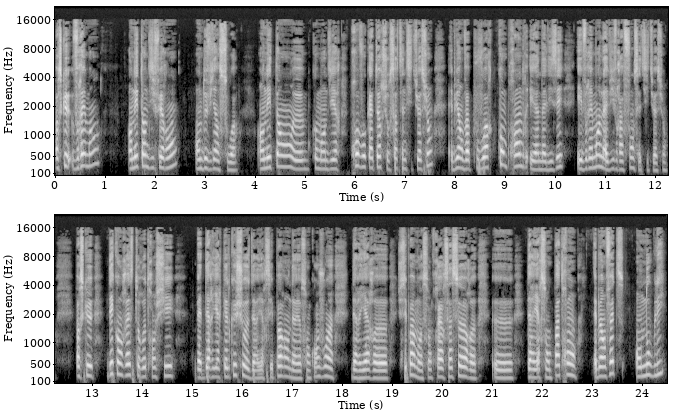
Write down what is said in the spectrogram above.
Parce que vraiment, en étant différent, on devient soi en étant, euh, comment dire, provocateur sur certaines situations, eh bien, on va pouvoir comprendre et analyser et vraiment la vivre à fond, cette situation. Parce que dès qu'on reste retranché ben, derrière quelque chose, derrière ses parents, derrière son conjoint, derrière, euh, je sais pas moi, son frère, sa sœur, euh, derrière son patron, eh bien, en fait, on oublie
